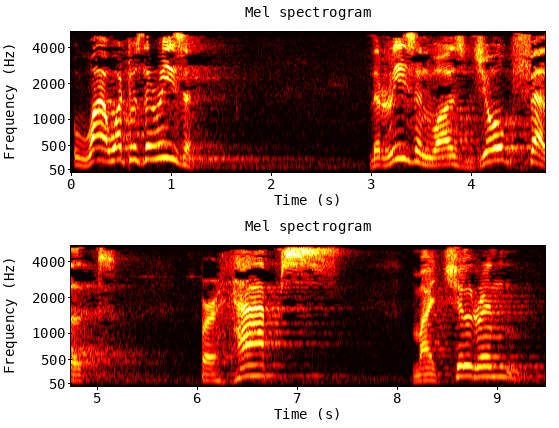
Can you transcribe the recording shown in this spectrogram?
why, what was the reason? The reason was Job felt perhaps my children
